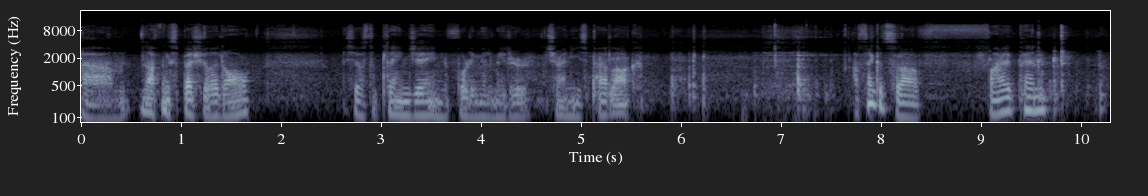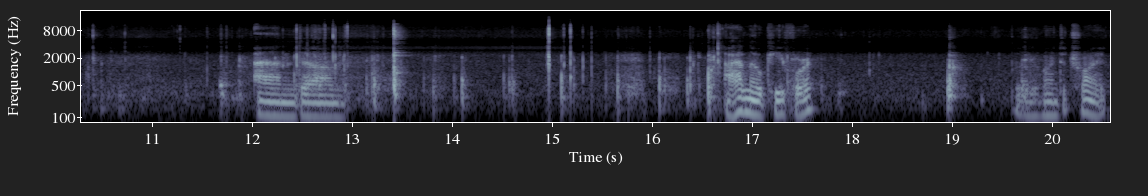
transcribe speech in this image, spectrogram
Um, nothing special at all. It's just a plain Jane 40mm Chinese padlock. I think it's a 5 pin and um, I have no key for it but we're going to try it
